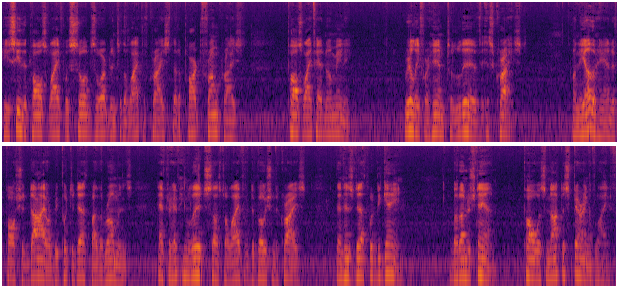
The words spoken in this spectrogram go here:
Do you see that Paul's life was so absorbed into the life of Christ that apart from Christ, Paul's life had no meaning? Really, for him to live is Christ. On the other hand, if Paul should die or be put to death by the Romans after having lived such a life of devotion to Christ, then his death would be gain. But understand, Paul was not despairing of life.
